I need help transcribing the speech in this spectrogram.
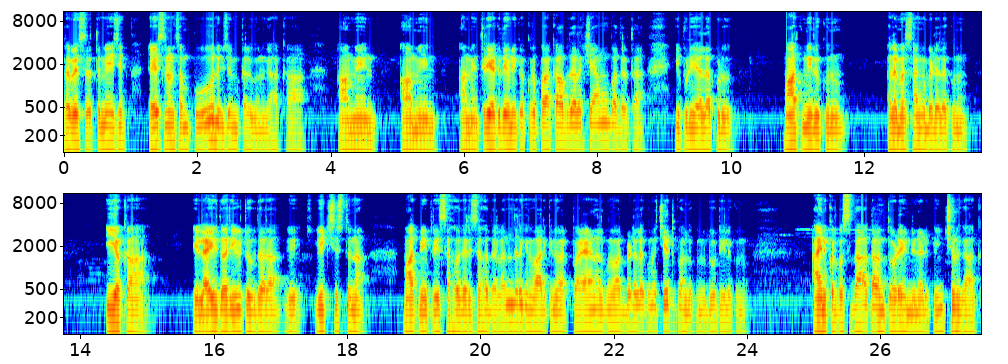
ప్రభేశ్రత్తమేషన్ ఏసునం సంపూర్ణ విజయం కలుగునుగాక. ఆమెన్. ఆమెన్. ఆమెన్. త్రియక దేవుని యొక్క కృప కాపుదల క్షేమం భద్రత ఇప్పుడు ఎల్లప్పుడు మాత్మీయులకును అలాగే సంఘ బిడ్డలకును ఈ యొక్క ఈ లైవ్ ద్వారా యూట్యూబ్ ద్వారా వీక్షిస్తున్న మా ఆత్మీయ ప్రియ సహోదరి సహోదరులందరికీ వారికి వారి ప్రయాణాలకును వారి బిడ్డలకును చేతి పనులకును డ్యూటీలకును ఆయన కృప సదాకాలం తోడేయండి నడిపించునుగాక.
